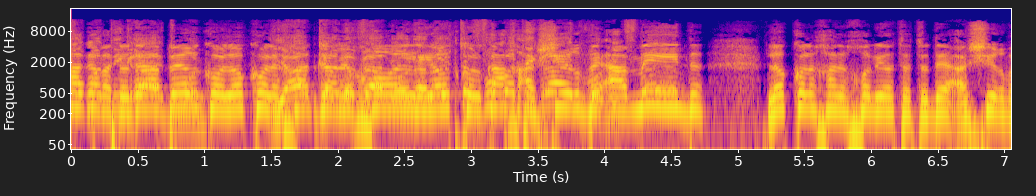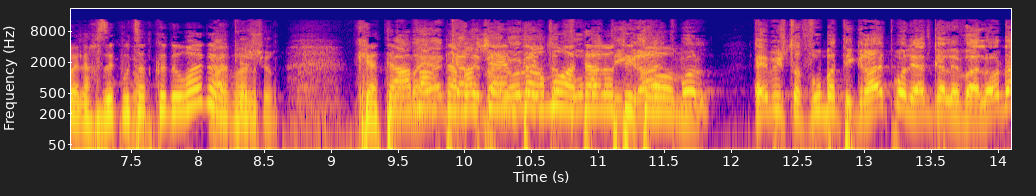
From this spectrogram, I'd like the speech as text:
השתתפו אגב, אתה בתגרה יודע, אתמול. ברקו, לא כל אחד גם יכול לא להיות כל כך בתגרה עשיר אתמול, ועמיד. לא כל אחד יכול להיות, אתה יודע, עשיר ולהחזיק קבוצת כדורגל, מה אבל... הקשר? כי אתה למה אמרת, מה שהם תרמו, אתה לא בתגרה תתרום. הם השתתפו בתגרה אתמול, ינקלה ואלונה?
